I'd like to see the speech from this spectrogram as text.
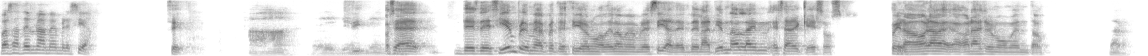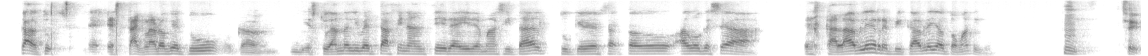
¿Vas a hacer una membresía? Sí. Ah, O sea, desde siempre me ha apetecido el modelo membresía, desde la tienda online esa de quesos, pero ahora, ahora es el momento. Claro. Claro, tú, eh, está claro que tú, estudiando libertad financiera y demás y tal, tú quieres todo algo que sea escalable, replicable y automático. Hmm. Sí,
